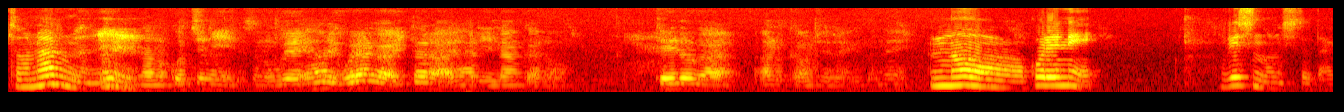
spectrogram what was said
そうなるのね。あのこっちにその上やはり親がいたらやはりなんかの程度があるかもしれないけどね、のこれねレスの人だが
